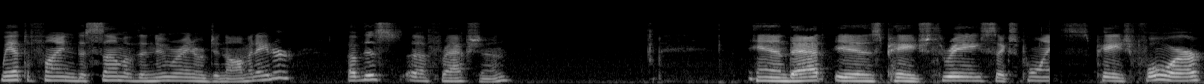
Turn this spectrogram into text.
we have to find the sum of the numerator and denominator of this uh, fraction and that is page three, six points. Page four,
